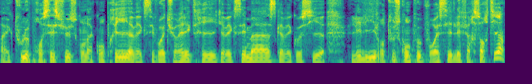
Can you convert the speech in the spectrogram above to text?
avec tout le processus qu'on a compris, avec ces voitures électriques, avec ces masques, avec aussi euh, les livres, tout ce qu'on peut pour essayer de les faire sortir.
